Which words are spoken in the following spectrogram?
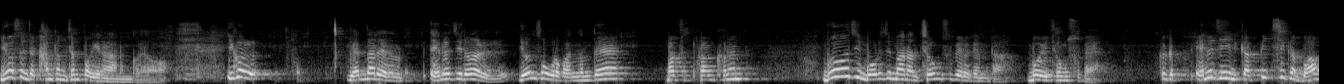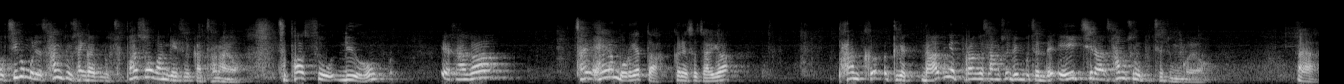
이어서 이제 칸텀 전법이 일어나는 거예요. 이걸 옛날에는 에너지를 연속으로 봤는데, 막스 프랑크는 뭐지 모르지만은 정수배로 된다. 뭐의 정수배. 그러니까 에너지니까 빛이 뭐하고 지금 우리 상주 생각하면 주파수 관계 있을 것 같잖아요. 주파수 뉴에다가 잘 모르겠다. 그래서 자기가 프랑크, 어떻게 나중에 프랑크 상수 이름 붙였는데 H라는 상수를 붙여준 거예요. 아.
